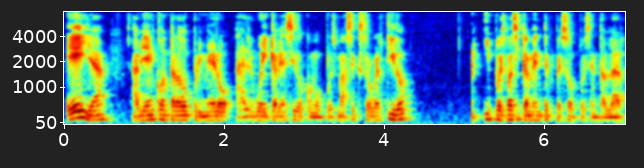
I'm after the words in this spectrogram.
ella había encontrado primero al güey que había sido como pues más extrovertido y pues básicamente empezó pues a entablar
